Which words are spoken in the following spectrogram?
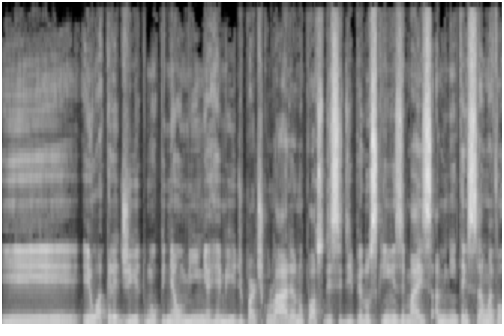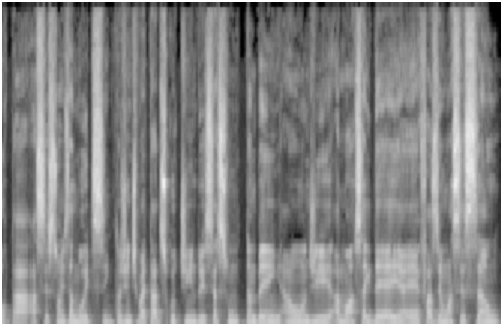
e eu acredito, uma opinião minha, remídio particular, eu não posso decidir pelos 15, mas a minha intenção é voltar às sessões à noite, sim. Então a gente vai estar discutindo esse assunto também, onde a nossa ideia é fazer uma sessão,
